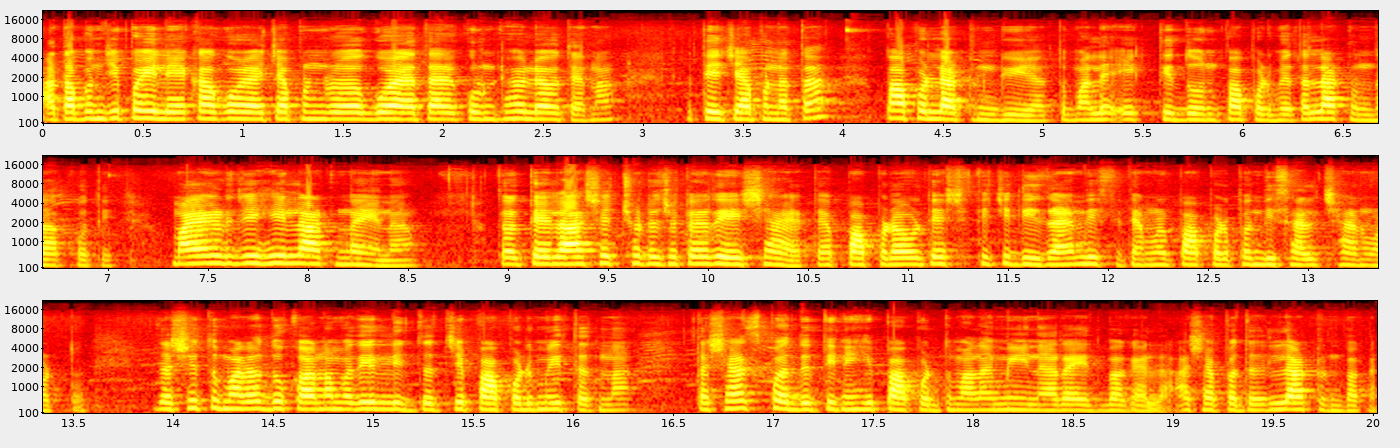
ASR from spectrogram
आता आपण जे पहिले एका गोळ्याच्या आपण गोळ्या तयार करून ठेवल्या होत्या ना त्याचे आपण आता पापड लाटून घेऊया. तुम्हाला एक ते दोन पापड मी आता लाटून दाखवते. माझ्याकडे जे हे लाटणं आहे ना तर त्याला अशा छोट्या छोट्या रेषा आहेत. त्या पापडावरती अशी त्याची डिझाईन दिसते. त्यामुळे पापड पण दिसायला छान वाटतो. जसे तुम्हाला दुकानामध्ये लिज्जतचे पापड मिळतात ना तशाच पद्धतीने हे पापड तुम्हाला मिळणार आहेत बघायला. अशा पद्धतीने लाटून बघा.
